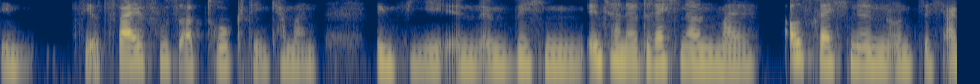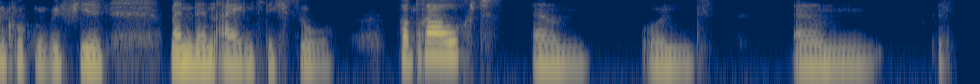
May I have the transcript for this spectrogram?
den CO2-Fußabdruck, den kann man irgendwie in irgendwelchen Internetrechnern mal ausrechnen und sich angucken, wie viel man denn eigentlich so verbraucht. Ähm, und ähm, es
